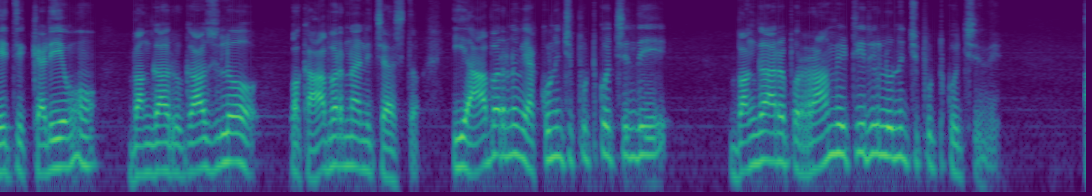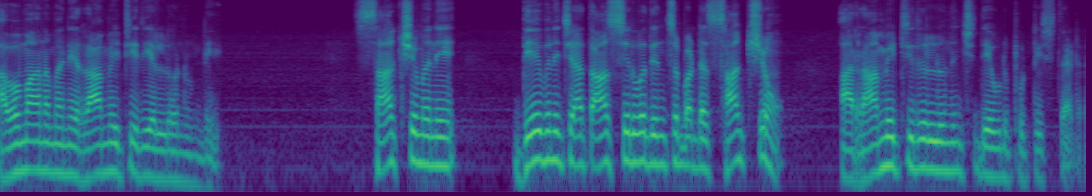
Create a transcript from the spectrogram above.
చేతి కడియమో బంగారు గాజులో ఒక ఆభరణాన్ని చేస్తాం. ఈ ఆభరణం ఎక్కడి నుంచి పుట్టుకొచ్చింది? బంగారపు రా మెటీరియల్ నుంచి పుట్టుకొచ్చింది. అవమానం అనే రా మెటీరియల్లో నుండి. సాక్ష్యం అనే దేవుని చేత ఆశీర్వదించబడ్డ సాక్ష్యం ఆ రా మెటీరియల్ నుంచి దేవుడు పుట్టిస్తాడు.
